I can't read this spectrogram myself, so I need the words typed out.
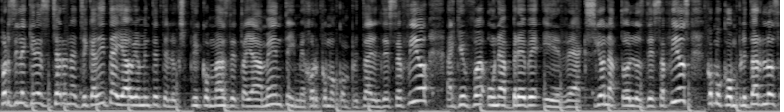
Por si le quieres echar una checadita, ya obviamente te lo explico más detalladamente y mejor cómo completar el desafío. Aquí fue una breve reacción a todos los desafíos, cómo completarlos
